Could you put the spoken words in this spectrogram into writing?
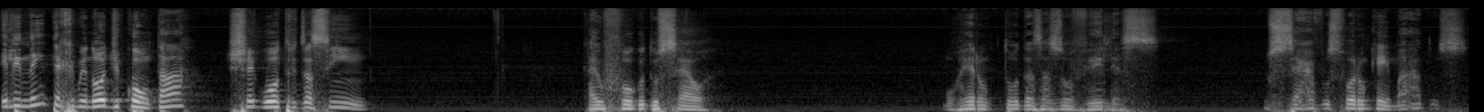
Ele nem terminou de contar, chega outro e diz assim: caiu fogo do céu. Morreram todas as ovelhas. Os servos foram queimados.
